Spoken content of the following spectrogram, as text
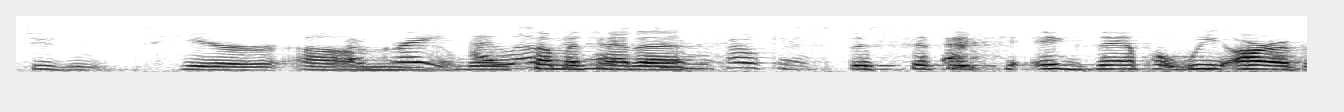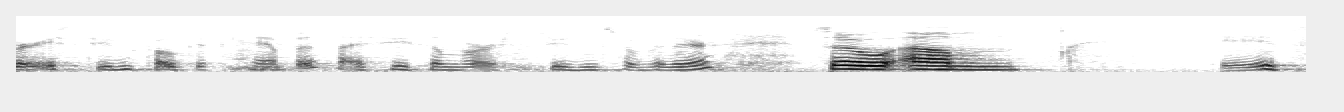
students here. Um, Oh, great. I When someone had a student-focused. specific example, we are a very student-focused campus. I see some of our students over there. So um, it's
